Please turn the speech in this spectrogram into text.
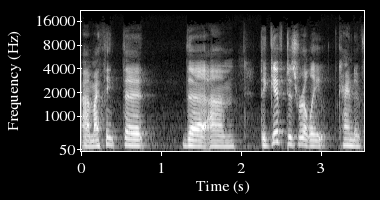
um, I think that the um, the gift is really kind of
